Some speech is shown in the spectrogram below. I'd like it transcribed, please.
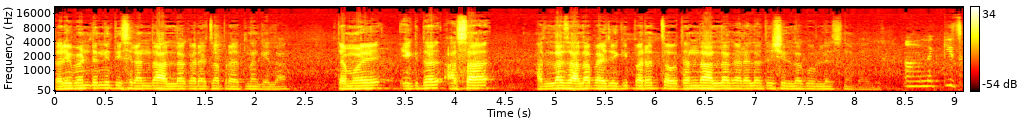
तरी पण त्यांनी तिसऱ्यांदा हल्ला करायचा प्रयत्न केला. त्यामुळे एकदा असा हल्ला झाला पाहिजे की परत चौथ्यांदा हल्ला करायला ते शिल्लक उरलेच नाही पाहिजे. अ, नक्कीच.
